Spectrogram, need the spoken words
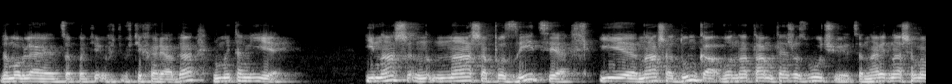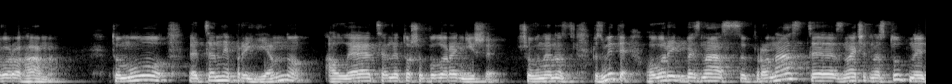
домовляється втіхаря, да? ми там є. І наш, наша позиція і наша думка, вона там теж озвучується, навіть нашими ворогами. Тому е, це неприємно, але це не то, що було раніше. Що вони нас розумієте, говорить без нас про нас, це значить наступне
